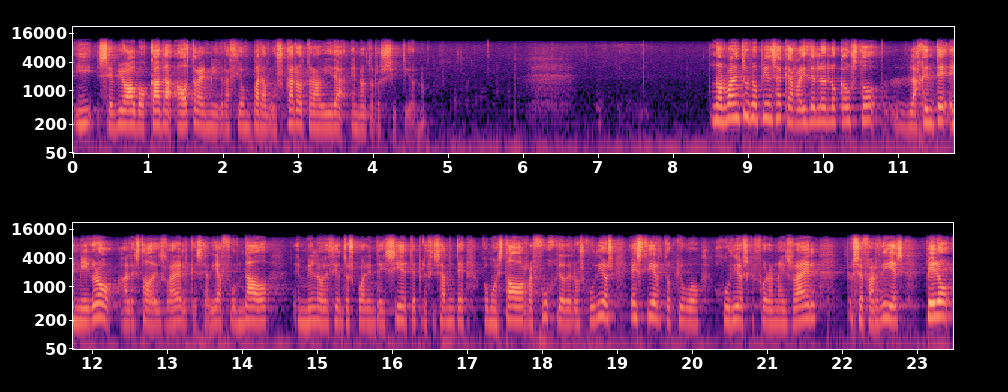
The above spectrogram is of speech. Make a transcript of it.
y se vio abocada a otra emigración para buscar otra vida en otro sitio. Normalmente uno piensa que a raíz del holocausto la gente emigró al Estado de Israel, que se había fundado en 1947 precisamente como estado refugio de los judíos. Es cierto que hubo judíos que fueron a Israel, sefardíes, pero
